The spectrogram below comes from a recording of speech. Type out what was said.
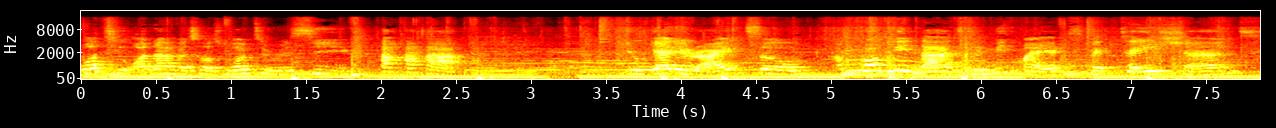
what you order versus what you receive you get it right so i'm hoping that they meet my expectations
